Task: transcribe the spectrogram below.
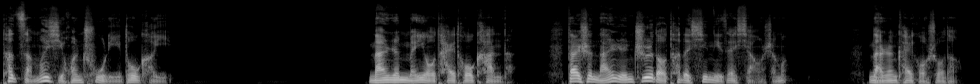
他怎么喜欢处理都可以。男人没有抬头看他，但是男人知道他的心里在想什么。男人开口说道：“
